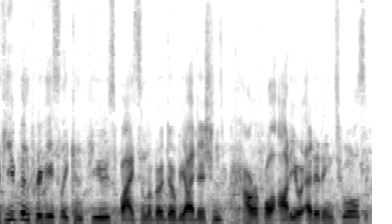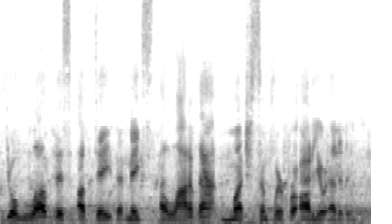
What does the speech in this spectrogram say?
If you've been previously confused by some of Adobe Audition's powerful audio editing tools, you'll love this update that makes a lot of that much simpler for audio editing.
